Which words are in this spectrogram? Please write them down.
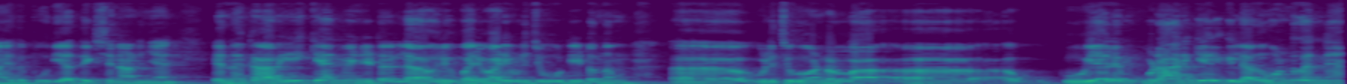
ആയത് പുതിയ അധ്യക്ഷനാണ് ഞാൻ. എന്നൊക്കെ അറിയിക്കാൻ വേണ്ടിയിട്ട് അല്ലാതെ ഒരു പരിപാടി വിളിച്ചു കൂട്ടിയിട്ടൊന്നും ആ, വിളിച്ചു കൊണ്ടുള്ള ആ, കൂവിയാലും ഇവിടെ ആരും കേൾക്കില്ല. അതുകൊണ്ട് തന്നെ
